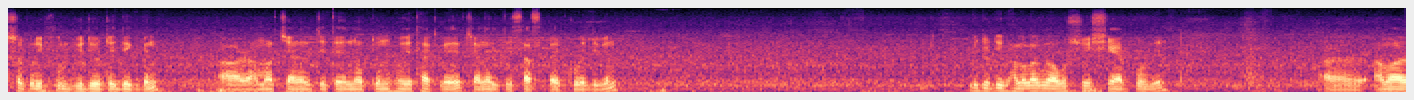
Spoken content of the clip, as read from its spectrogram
আশা করি ফুল ভিডিওটি দেখবেন। আর আমার চ্যানেলটিতে নতুন হয়ে থাকলে চ্যানেলটি সাবস্ক্রাইব করে দিবেন। ভিডিওটি ভালো লাগলে অবশ্যই শেয়ার করবেন। আর আমার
